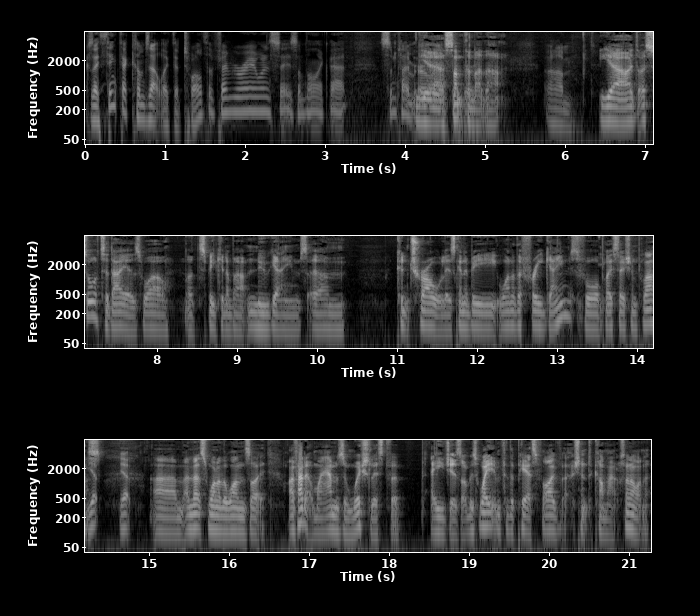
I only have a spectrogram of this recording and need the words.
because I think that comes out like the 12th of February. I want to say something like that, sometime. Yeah, something like that. Um, yeah, I, I, saw today as well. Uh, speaking about new games, um, Control is going to be one of the free games for PlayStation Plus. Yep, yep. Um, and that's one of the ones I I've had it on my Amazon wish list for ages. I was waiting for the PS5 version to come out because I don't want to.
